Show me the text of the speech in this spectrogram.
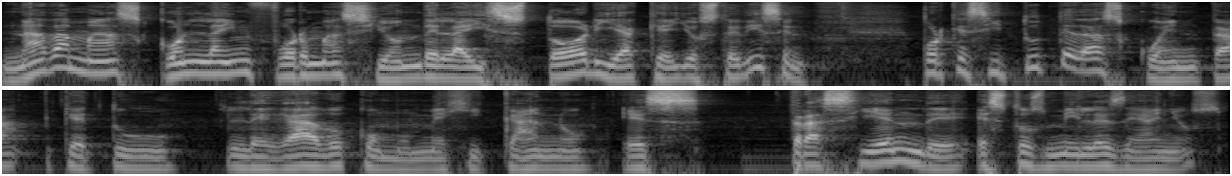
nada más con la información de la historia que ellos te dicen. Porque si tú te das cuenta que tu legado como mexicano es trasciende estos miles de años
